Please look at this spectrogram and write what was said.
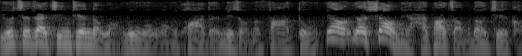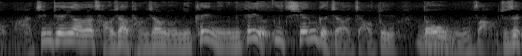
尤其在今天的网络文化的那种的发动，要要笑你还怕找不到借口吗？今天要要嘲笑唐湘龙，你可以你你可以有一千个角角度都无妨，就是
